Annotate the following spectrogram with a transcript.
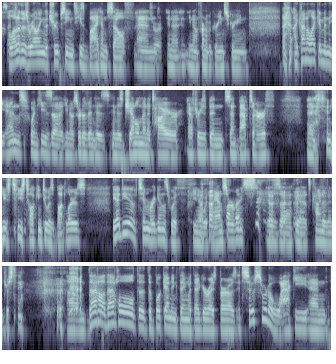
So a lot of those rallying the troop scenes, he's by himself and Sure. in a you know in front of a green screen. I kind of like him in the end when he's uh, you know sort of in his in his gentleman attire after he's been sent back to Earth, and, and he's he's talking to his butlers. The idea of Tim Riggins with you know with manservants is uh, yeah it's kind of interesting. um, that that whole the the book ending thing with Edgar Rice Burroughs, it's so sort of wacky and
